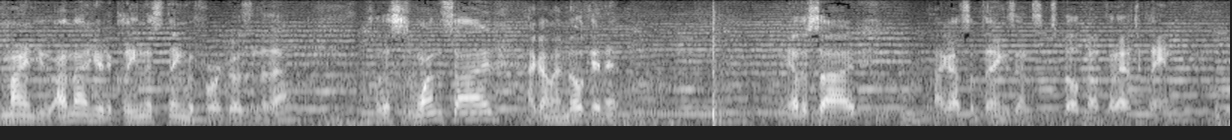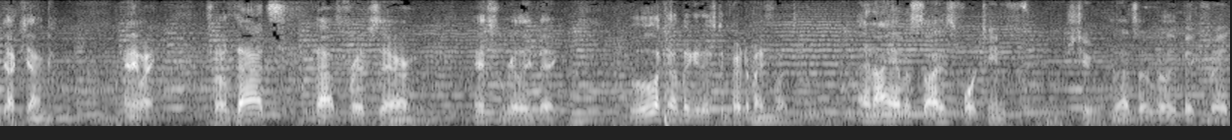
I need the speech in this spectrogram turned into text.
mind you, I'm out here to clean this thing before it goes into that. So this is one side, I got my milk in it. The other side, I got some things and some spilled milk that I have to clean. Yuck, yuck. Anyway, so that's that fridge there. It's really big. Look how big it is compared to my foot. And I have a size 14 shoe. That's a really big fridge.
